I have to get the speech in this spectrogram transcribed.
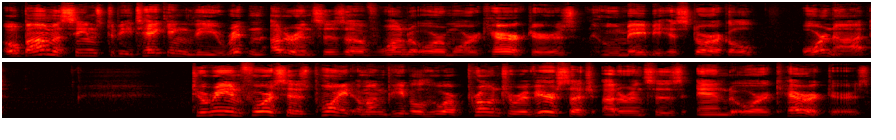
Obama seems to be taking the written utterances of one or more characters, who may be historical or not, to reinforce his point among people who are prone to revere such utterances and or characters.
